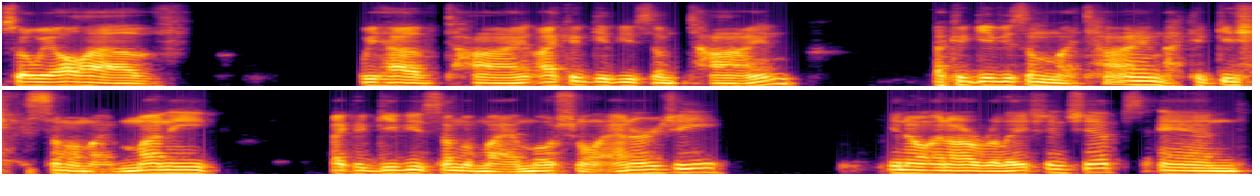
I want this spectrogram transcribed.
So we all have we have time. I could give you some time. I could give you some of my time. I could give you some of my money. I could give you some of my emotional energy you know in our relationships. And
